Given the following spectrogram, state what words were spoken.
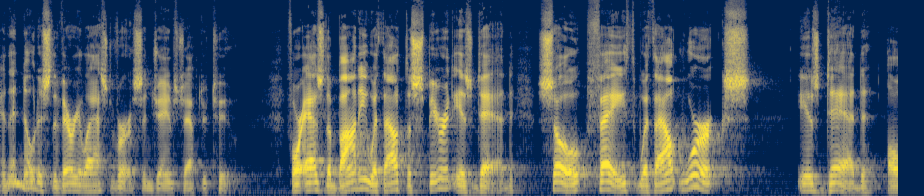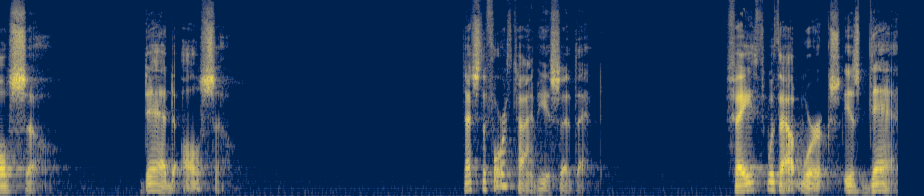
And then notice the very last verse in James chapter 2. For as the body without the spirit is dead, so faith without works is dead also. Dead also. That's the fourth time he has said that. Faith without works is dead.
